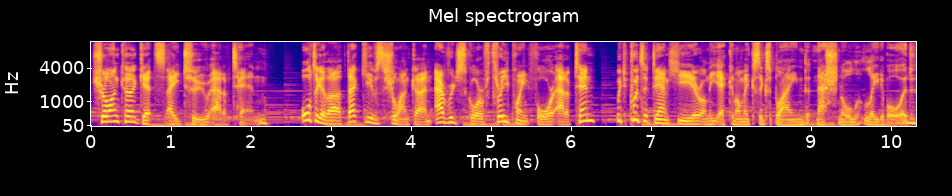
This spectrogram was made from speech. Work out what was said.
Sri Lanka gets a 2 out of 10. Altogether, that gives Sri Lanka an average score of 3.4 out of 10, which puts it down here on the Economics Explained national leaderboard.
